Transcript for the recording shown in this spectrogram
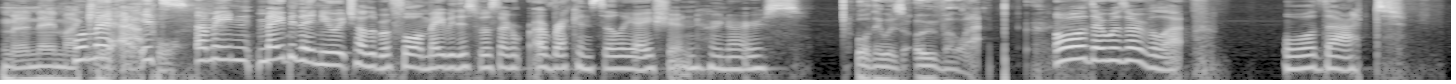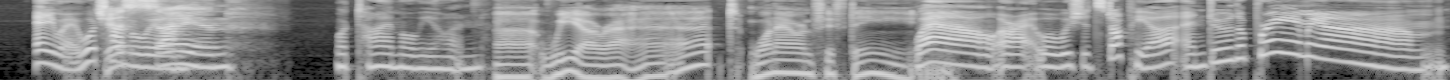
I'm gonna name my well, kid ma- uh, Apple. it's. I mean, maybe they knew each other before. Maybe this was like a reconciliation. Who knows? Or there was overlap. Or there was overlap, or that. Anyway, what Just time are we on? What time are we on? Uh, we are at one hour and fifteen. Wow. All right. Well, we should stop here and do the premium.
